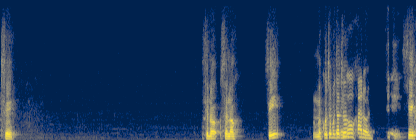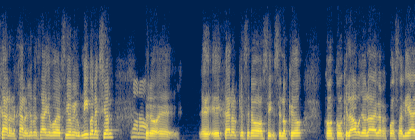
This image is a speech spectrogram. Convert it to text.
Sí. Se nos, se nos, ¿sí? ¿Me escucha, muchacho? Harold. Sí. sí, Harold, Harold. Yo pensaba que podía haber sido mi, conexión, pero eh, eh, es Harold que se nos, se nos quedó congelado porque hablaba de la responsabilidad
